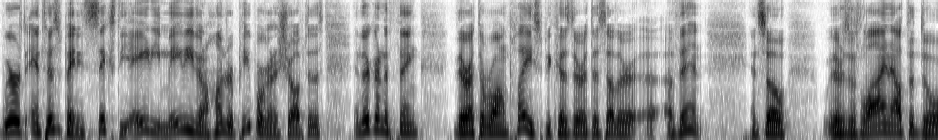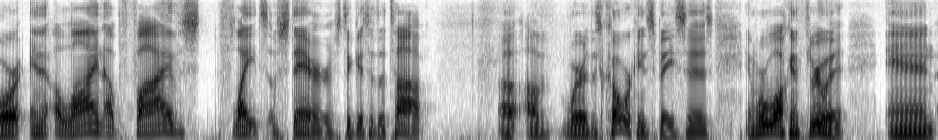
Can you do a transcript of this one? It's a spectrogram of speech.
we're anticipating 60, 80, maybe even 100 people are going to show up to this, and they're going to think they're at the wrong place because they're at this other uh, event. And so there's this line out the door and a line up five flights of stairs to get to the top uh, of where this co-working space is, and we're walking through it, and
